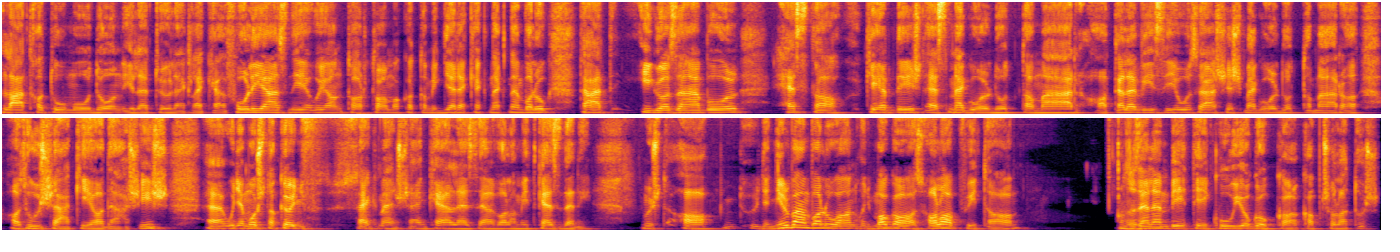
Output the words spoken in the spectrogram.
látható módon, illetőleg le kell fóliázni olyan tartalmakat, amik gyerekeknek nem valók. Tehát igazából ezt a kérdést, ezt megoldotta már a televíziózás, és megoldotta már a, az újságkiadás is. E, ugye most a könyv szegmensen kell ezzel valamit kezdeni. Most a, ugye nyilvánvalóan, hogy maga az alapvita, az az LMBTQ jogokkal kapcsolatos.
